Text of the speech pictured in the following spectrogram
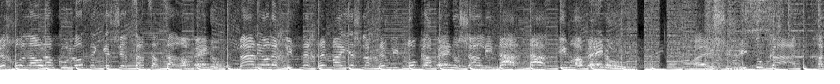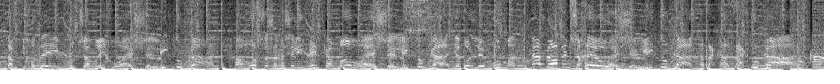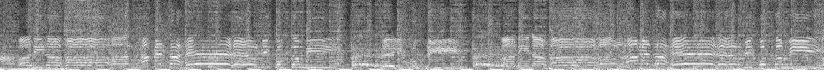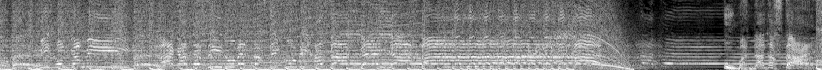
וכל העולם כולו זה גשר צר צר צר רבנו. ואני הולך לפניכם, מה יש לכם לדאוג רבנו? שר לי נח נח עם רבנו. האש שלי תוקד, חתמתי חוזה עם קודש אבריחו, האש שלי תוקד, הראש השנה שלי אין כמוהו, האש שלי תוקד, יבוא לאומן, מהפירות הם שחררו, האש שלי תוקד, חזק חזק תוקד. אני נהר style.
